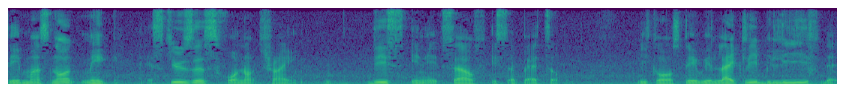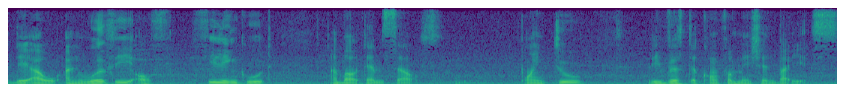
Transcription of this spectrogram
they must not make excuses for not trying. This in itself is a battle because they will likely believe that they are unworthy of feeling good about themselves. Point 2 Reverse the confirmation bias.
